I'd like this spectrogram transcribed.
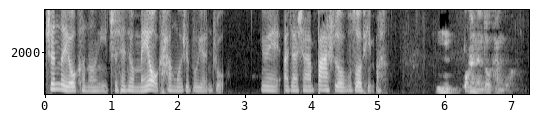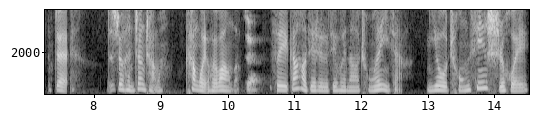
真的有可能你之前就没有看过这部原著，因为阿加莎八十多部作品嘛。嗯，不可能都看过。对，这就很正常嘛。看过也会忘的，对，所以刚好借这个机会呢，重温一下，你又重新拾回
